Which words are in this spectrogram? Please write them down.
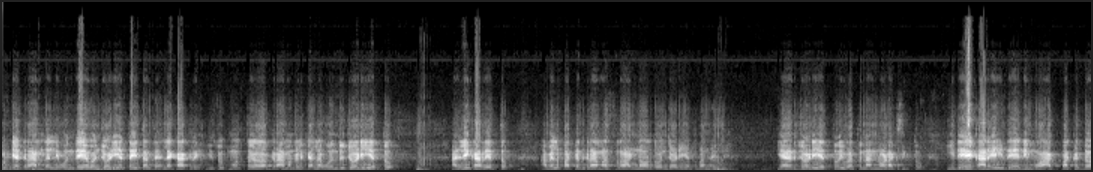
ಉಡ್ಯ ಗ್ರಾಮದಲ್ಲಿ ಒಂದೇ ಒಂದು ಜೋಡಿ ಎತ್ತೈತಂತೆ. ಲೆಕ್ಕಾಕ್ರಿ ಈ ಸುತ್ತಮುತ್ತ ಗ್ರಾಮಗಳಿಗೆಲ್ಲ ಒಂದು ಜೋಡಿ ಎತ್ತು. ಹಳ್ಳಿಕಾರ ಎತ್ತು. ಆಮೇಲೆ ಪಕ್ಕದ ಗ್ರಾಮಸ್ಥರ ಅಣ್ಣವ್ರದ್ದು ಒಂದು ಜೋಡಿ ಎತ್ತು ಬಂದೈತಿ. ಎರಡು ಜೋಡಿ ಎತ್ತು ಇವತ್ತು ನಾನು ನೋಡಕ್ಕೆ ಸಿಕ್ತು. ಇದೇ ಕಾರ್ಯ, ಇದೇ ನಿಮ್ಮ ಅಕ್ಕಪಕ್ಕದ್ದು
